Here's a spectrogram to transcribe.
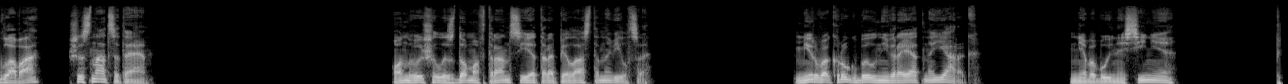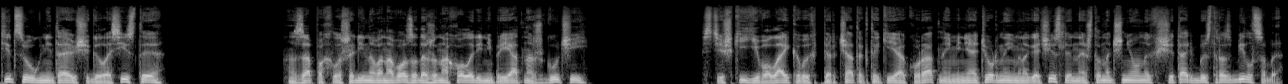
Глава 16 Он вышел из дома в трансе и оторопело остановился. Мир вокруг был невероятно ярок. Небо буйно-синее, птицы угнетающе голосистые, запах лошадиного навоза даже на холоде неприятно жгучий, стежки его лайковых перчаток такие аккуратные, миниатюрные и многочисленные, что начни он их считать, быстро сбился бы.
